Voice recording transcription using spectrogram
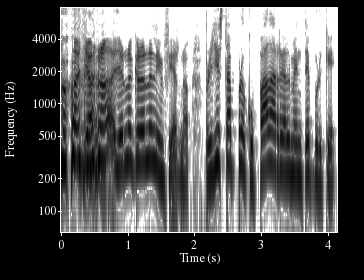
yo, no, yo no creo en el infierno. Pero ella está preocupada realmente porque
